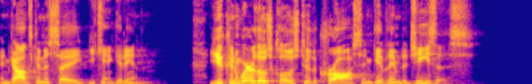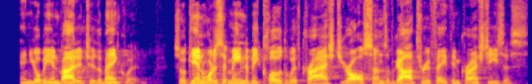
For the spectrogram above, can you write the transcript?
and God's going to say, You can't get in. You can wear those clothes to the cross and give them to Jesus, and you'll be invited to the banquet. So, again, what does it mean to be clothed with Christ? You're all sons of God through faith in Christ Jesus.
